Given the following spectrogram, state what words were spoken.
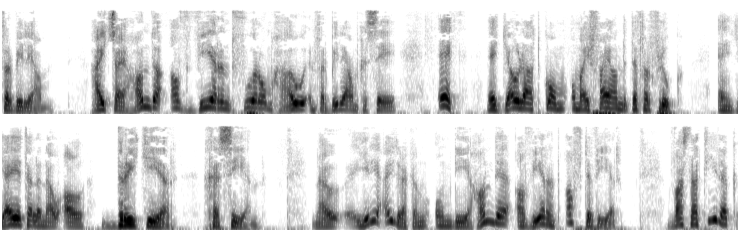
vir Biliam. Hy het sy hande afwerend voor hom gehou en vir Biliam gesê: "Ek het jou laat kom om my vyande te vervloek en jy het hulle nou al 3 keer geseën." Nou hierdie uitdrukking om die hande afwerend af te weer was natuurlik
